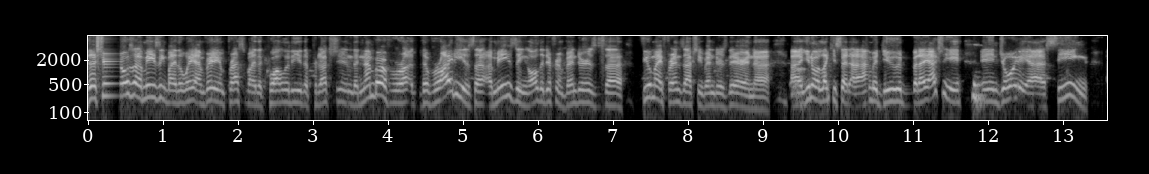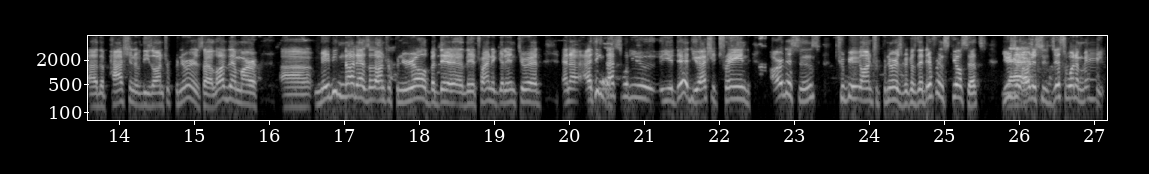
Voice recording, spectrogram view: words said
The shows are amazing, by the way. I'm very impressed by the quality, the production, the number of the variety is uh, amazing. All the different vendors. Uh, few of my friends actually vendors there, and uh, uh you know, like you said, I'm a dude, but I actually enjoy uh, seeing uh, the passion of these entrepreneurs. a lot of them are. maybe not as entrepreneurial, but they're they're trying to get into it, and I, I think that's what you you did. You actually trained artisans to be entrepreneurs because they're different skill sets. Usually, yes. artisans just want to make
